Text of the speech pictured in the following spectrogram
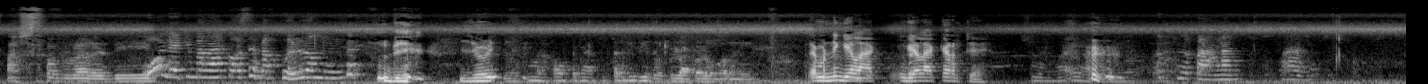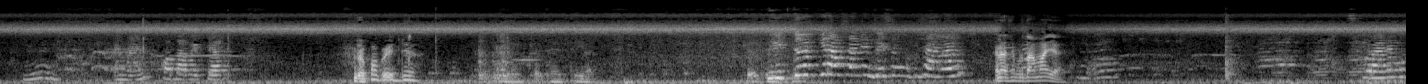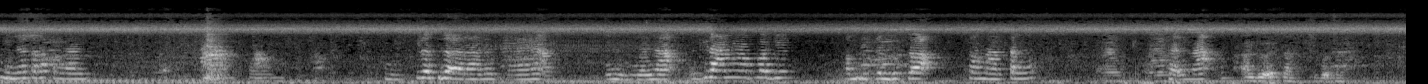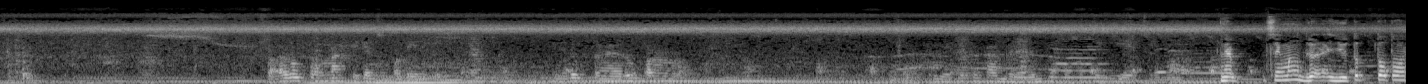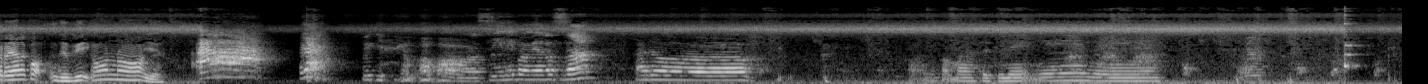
Astagfirullahaladzim. Oh, lagi malah kok sepak bolong. Ndi? Yo. Lagi malah kok penyakitan gitu tuh belum-belum kok ini. Nggak lek nggak leker deh. Sumpah ya. Ah, Pangan, pangan. Hmm, enak. Kok apa beda? Gak apa beda. Iya, gak dadi ya. Itu ki rasanya biasa kepisangan. Enak yang pertama ya? Heeh. Kurangnya menghina cara pengen. Hmm, Kira tidak arahnya banyak. Hmm, banyak. Kiranya apa sih? Lembut-lembut kok, sama mateng. Enak. Anduk Eka, coba dah. Baru pernah bikin seperti ini. Tuh baru per Iya, iya cuma. Nah, sing mang dulu di YouTube tutorial kok gawe ngono ya. Ah! Ya, oh, sini pemirsa. Aduh. Kok ini kok malah jadi ini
